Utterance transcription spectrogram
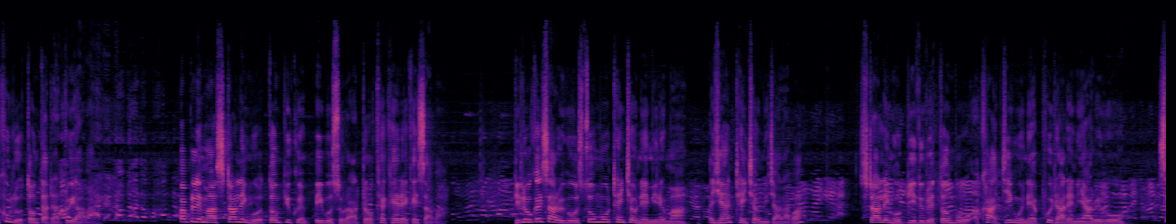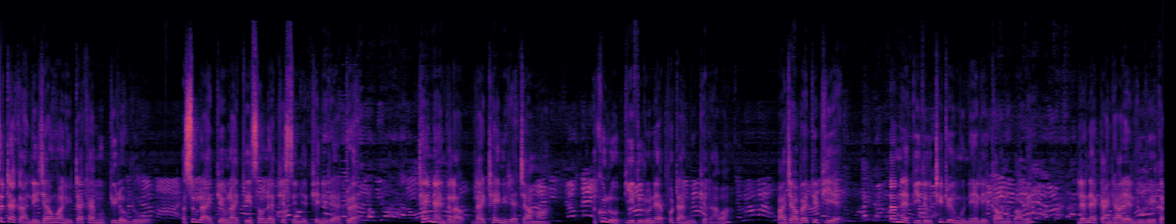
အခုလိုသုံးသပ်တာတွေ့ရပါတယ်။ public မှာ Starlink ကိုအသုံးပြုခွင့်ပေးဖို့ဆိုတာအတော်ခက်ခဲတဲ့ကိစ္စပါဒီလိုကိစ္စတွေကိုစိုးမိုးထိန်ချုပ်နေမျိုးတွေမှာအရန်ထိန်ချုပ်နေကြတာပါ Starlink ကိုပြည်သူတွေသုံးဖို့အခကြေးငွေနဲ့ဖွင့်ထားတဲ့နေရာတွေကိုစစ်တပ်ကလေကြောင်းကနေတိုက်ခိုက်မှုပြုလုပ်လို့အစုလိုက်ပြုံလိုက်တေဆုံးတဲ့ဖြစ်စဉ်တွေဖြစ်နေတဲ့အတွက်ထိန်နိုင်တဲ့လောက်လိုက်ထိန်နေတဲ့ကြားမှာအခုလိုပြည်သူတွေနဲ့ပုတ်တိုက်မှုဖြစ်တာပါ။ ဘာကြောင့်ပဲဖြစ်ဖြစ်တပ်နဲ့ပြည်သူထိတွေ့မှုနည်းလေကောင်းနေပါပဲ။လက်နဲ့ကင်ထားတဲ့လူတွေက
